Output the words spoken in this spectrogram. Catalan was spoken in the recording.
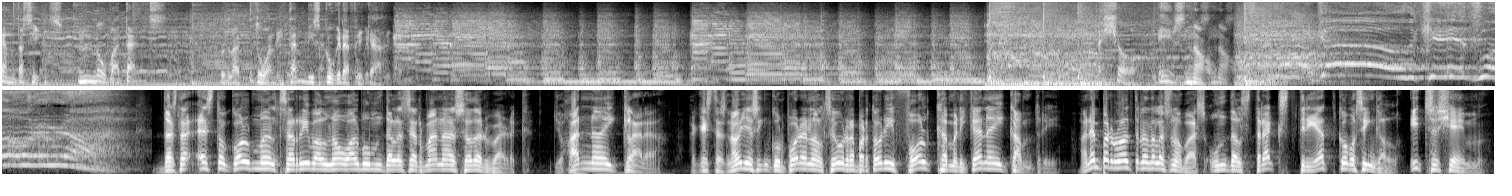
66. Novetats. L'actualitat discogràfica. Això és nou. Des de ens arriba el nou àlbum de les germanes Soderberg, Johanna i Clara. Aquestes noies incorporen al seu repertori folk americana i country. Anem per una altra de les noves, un dels tracks triat com a single, It's a Shame.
